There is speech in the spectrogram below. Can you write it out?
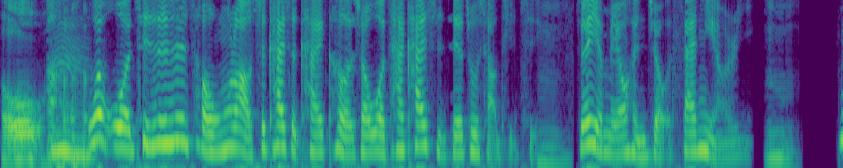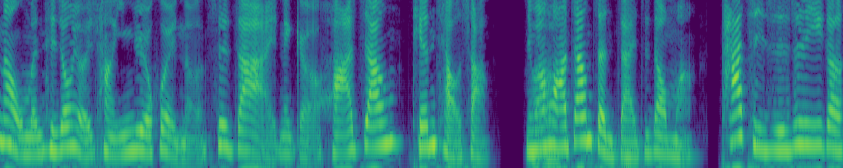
哦。嗯、我我其实是从老师开始开课的时候，我才开始接触小提琴，所以也没有很久，三年而已。嗯。那我们其中有一场音乐会呢，是在那个华江天桥上。你们华江整宅知道吗？它其实是一个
